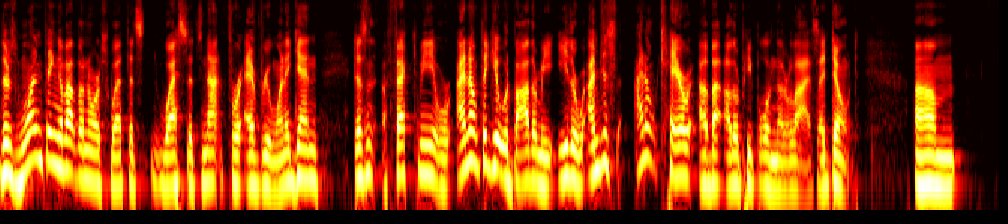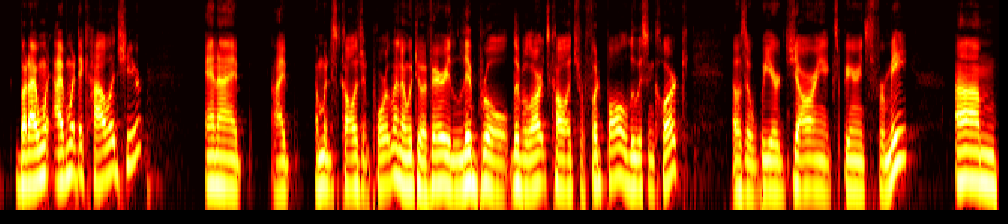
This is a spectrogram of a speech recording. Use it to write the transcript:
there's one thing about the Northwest that's West that's not for everyone. Again, it doesn't affect me, or I don't think it would bother me either. I'm just I don't care about other people in their lives. I don't. Um, but I went I went to college here and I, I, I went to college in Portland. I went to a very liberal liberal arts college for football, Lewis and Clark. That was a weird, jarring experience for me. Um,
